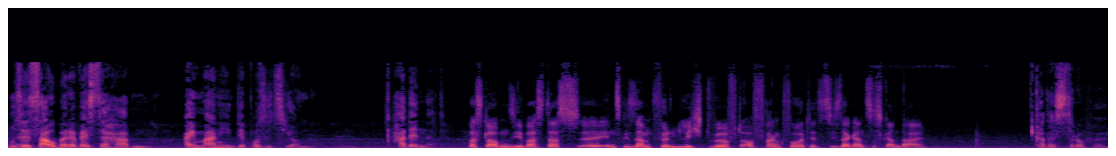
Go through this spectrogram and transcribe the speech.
muss er saubere Weste haben. Ein Mann in der Position. Hat er nicht. Was glauben Sie, was das äh, insgesamt für ein Licht wirft auf Frankfurt, jetzt dieser ganze Skandal? Katastrophe.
